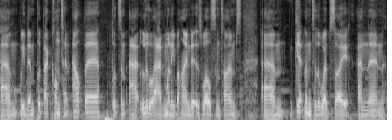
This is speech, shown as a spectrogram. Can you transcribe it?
Um, we then put that content out there, put some ad, little ad money behind it as well sometimes, um, get them to the website, and then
